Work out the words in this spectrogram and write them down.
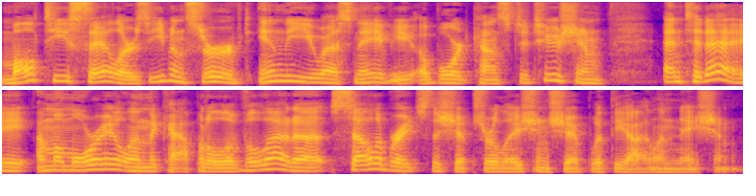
Maltese sailors even served in the U.S. Navy aboard Constitution and today, a memorial in the capital of Valletta celebrates the ship's relationship with the island nation.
